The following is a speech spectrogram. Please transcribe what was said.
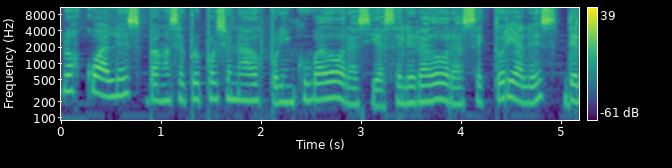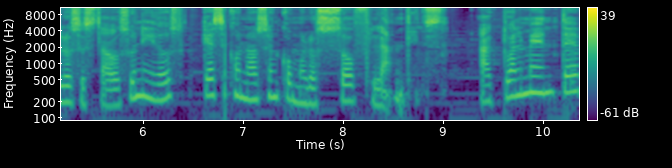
los cuales van a ser proporcionados por incubadoras y aceleradoras sectoriales de los Estados Unidos que se conocen como los soft landings. Actualmente,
